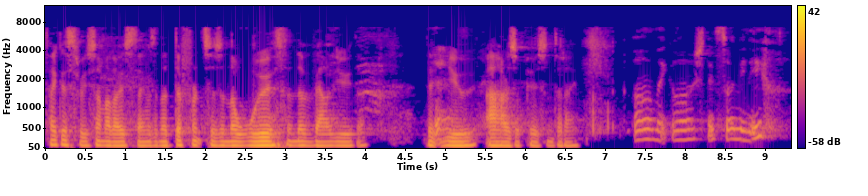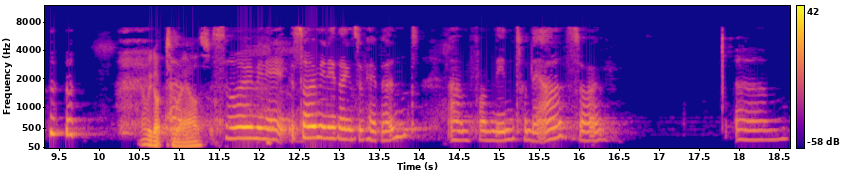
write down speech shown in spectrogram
take us through some of those things and the differences and the worth and the value that that you are as a person today. Gosh, there's so many. And we got two Um, hours. So many, so many things have happened um, from then to now. So, um,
